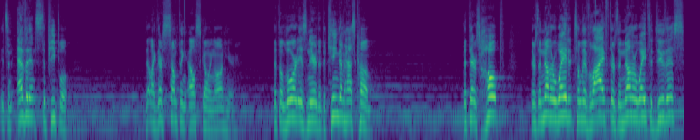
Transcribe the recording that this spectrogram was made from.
it's an evidence to people that like there's something else going on here. That the Lord is near, that the kingdom has come. That there's hope. There's another way to, to live life. There's another way to do this.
